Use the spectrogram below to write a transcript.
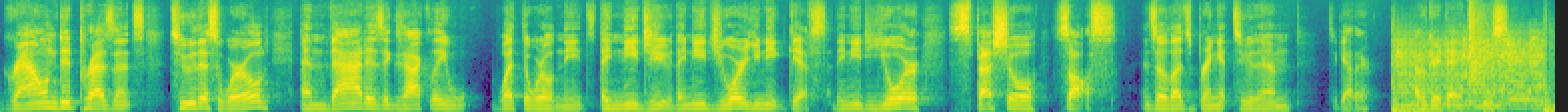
grounded presence to this world. And that is exactly what the world needs. They need you. They need your unique gifts. They need your special sauce. And so let's bring it to them together. Have a great day. Peace.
